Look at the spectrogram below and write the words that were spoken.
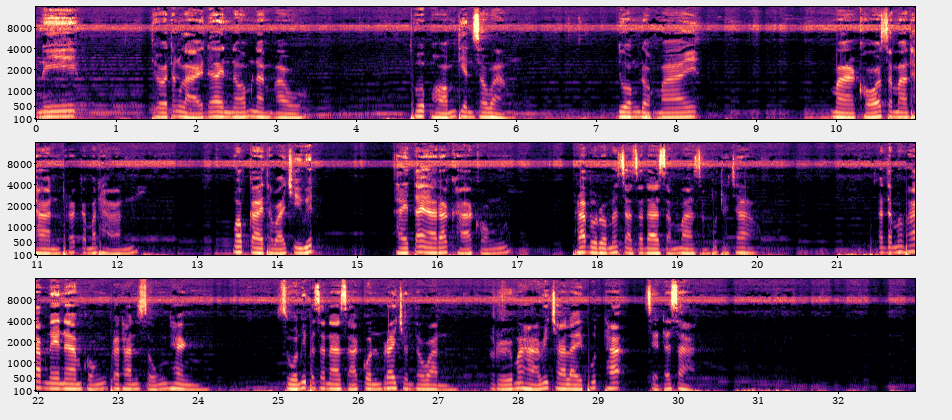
บัดนี้เธอทั้งหลายได้น้อมนำเอาทูบหอมเทียนสว่าง ดวงดอกไม้ มาขอสมาทานพระกรรมฐาน มอบกายถวายชีวิต ภายใต้อารักขาของพระบรมศาสดาสัมมาสัมพุทธเจ้า อัตมภาพในนามของประธานสงฆ์แห่งสวนวิปัสนาสากลไร่ชนตะวัน หรือมหาวิทยาลัยพุทธ เศรษฐศาสตร์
